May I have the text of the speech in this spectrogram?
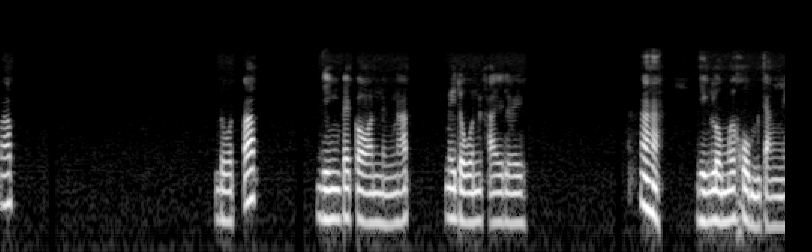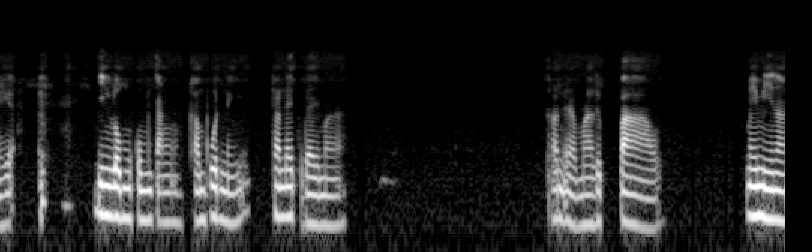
ปั๊บโดดปั๊บยิงไปก่อนหนึ่งนัด ไม่โดนใครเลยอ่ายิงลมก็คมจังเลยอะยิงลมคมจังคำพูดนี้ ท่านได้แต่ใดมา ท่านแอบมาหรือเปล่า ไม่มีนะ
